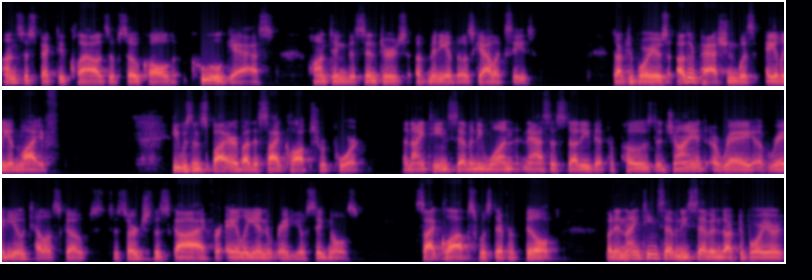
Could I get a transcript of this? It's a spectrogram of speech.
unsuspected clouds of so called cool gas haunting the centers of many of those galaxies. Dr. Bowyer's other passion was alien life. He was inspired by the Cyclops report, a 1971 NASA study that proposed a giant array of radio telescopes to search the sky for alien radio signals. Cyclops was never built, but in 1977, Dr. Bowyer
